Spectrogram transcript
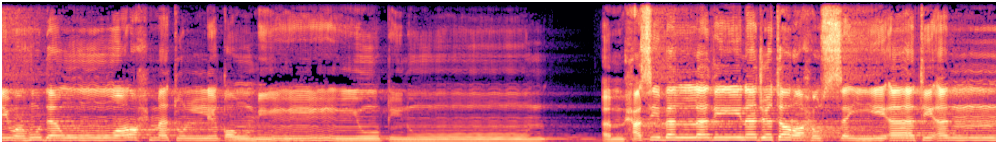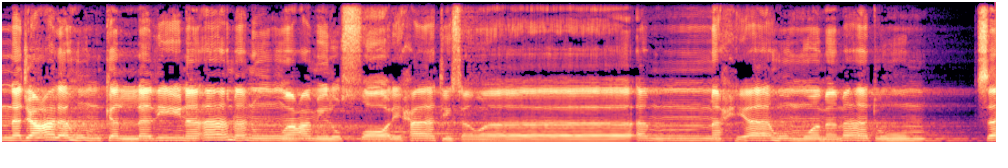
وهدى ورحمة لقوم يوقنون. أم حسب الذين اجترحوا السيئات أن نجعلهم كالذين آمنوا وعملوا الصالحات سواء محياهم ومماتهم ساء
